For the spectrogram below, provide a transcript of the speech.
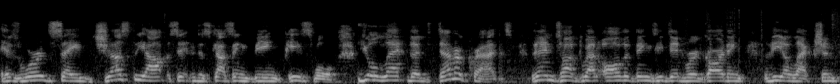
His words say just the opposite in discussing being peaceful. You'll let the Democrats then talked about all the things he did regarding the election.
